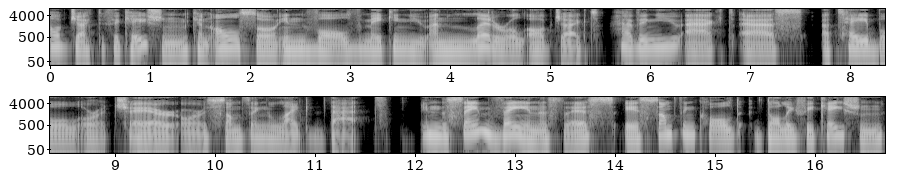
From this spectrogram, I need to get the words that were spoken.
Objectification can also involve making you a literal object, having you act as a table or a chair or something like that. In the same vein as this is something called dollification,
